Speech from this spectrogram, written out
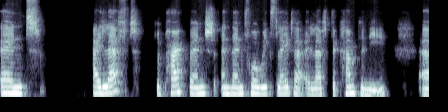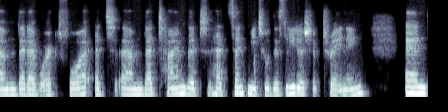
And I left the park bench, and then four weeks later, I left the company um, that I worked for at um, that time that had sent me to this leadership training. And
